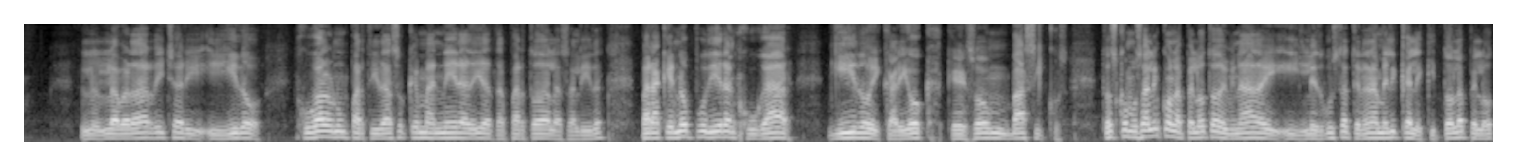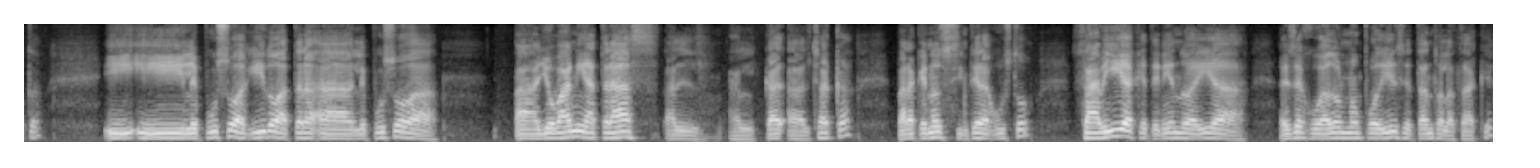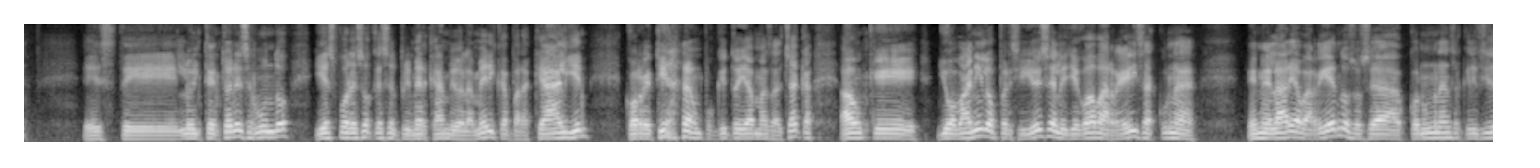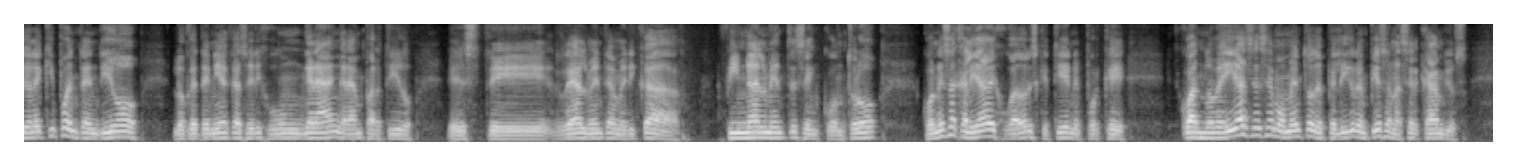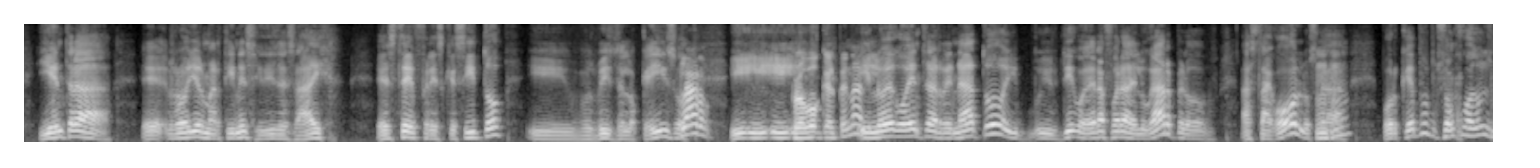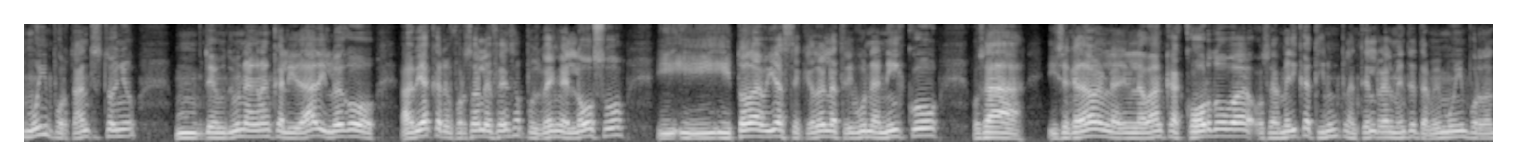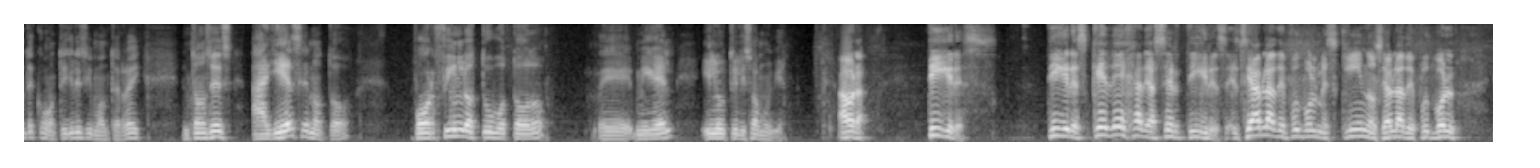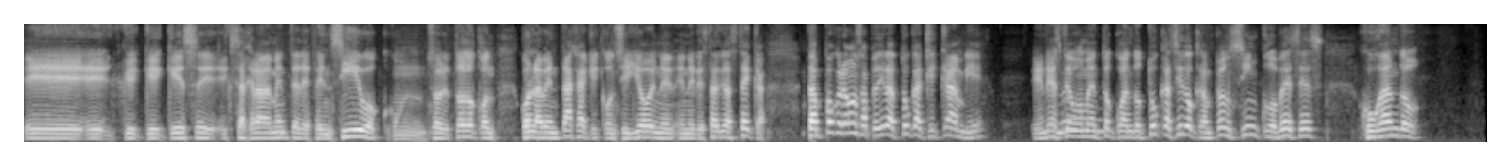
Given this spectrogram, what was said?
La verdad, Richard y, Guido jugaron un partidazo. Qué manera de ir a tapar toda la salida para que no pudieran jugar Guido y Carioca, que son básicos. Entonces, como salen con la pelota dominada y, y les gusta tener a América, le quitó la pelota y, y le puso a Guido atrás, le puso a, a Giovanni atrás al, al, al Chaca para que no se sintiera a gusto. Sabía que teniendo ahí a, a ese jugador no podía irse tanto al ataque. Este, lo intentó en el segundo y es por eso que es el primer cambio del América, para que alguien correteara un poquito ya más al Chaca. Aunque Giovanni lo persiguió y se le llegó a barrer y sacó una en el área barriéndose, o sea, con un gran sacrificio del equipo, entendió lo que tenía que hacer y jugó un gran, gran partido. Este, realmente América finalmente se encontró con esa calidad de jugadores que tiene, porque cuando veías ese momento de peligro empiezan a hacer cambios y entra eh, Roger Martínez y dices, ay, este fresquecito y pues viste lo que hizo. Claro. Y, y- y- Provoca el penal. Y luego entra Renato y, y digo, era fuera de lugar, pero hasta gol, o sea, Ujú. ¿por qué? Pues son jugadores muy importantes, Toño, de, de una gran calidad y luego había que reforzar la defensa, pues venga el oso y, y- todavía se quedó en la tribuna Nico, o sea, y se quedaron en la, en la banca Córdoba, o sea, América tiene un plantel realmente también muy importante como Tigres y Monterrey. Entonces, ayer se notó, por fin lo tuvo todo, eh, Miguel, y lo utilizó muy bien. Ahora, Tigres. Tigres, ¿qué deja de hacer Tigres? Se habla de fútbol mezquino, se habla de fútbol eh, eh, que, que- que es eh, exageradamente defensivo, con- sobre todo con, con la ventaja que consiguió en el, en el Estadio Azteca. Tampoco le vamos a pedir a Tuca que cambie en este momento cuando Tuca ha sido campeón cinco veces jugando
